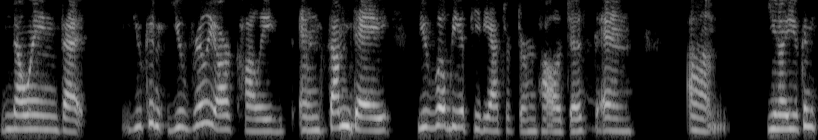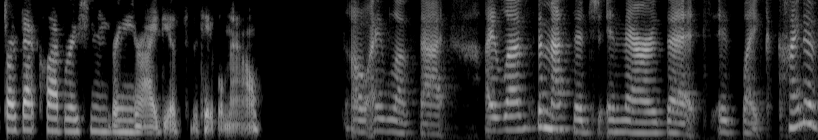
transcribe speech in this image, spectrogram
knowing that you can you really are colleagues and someday you will be a pediatric dermatologist and um, you know you can start that collaboration and bringing your ideas to the table now Oh, I love that. I love the message in there that is like kind of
